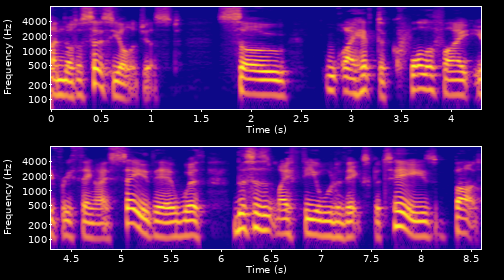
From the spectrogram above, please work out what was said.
I'm not a sociologist. So I have to qualify everything I say there with this isn't my field of expertise, but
